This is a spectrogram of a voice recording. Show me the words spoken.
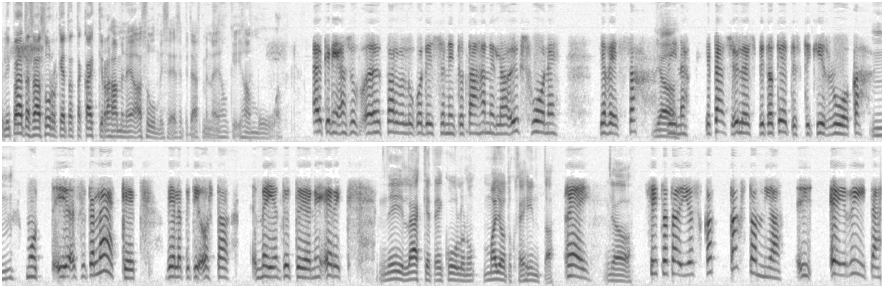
Ylipäätään saa surkeata, että kaikki raha menee asumiseen, se pitäisi mennä johonkin ihan muualle. Äitini asu äh, palvelukodissa, niin tota, hänellä on yksi huone ja vessa Joo. siinä. ja täys ylöspito tietystikin ruoka. Mm. Mutta ja sitä lääkkeet vielä piti ostaa meidän tyttöjäni erikseen. Niin, lääkkeet ei kuulunut majoituksen hintaan. Ei. Joo. Sitten tota, jos ka- kaksi tonnia ei, ei riitä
